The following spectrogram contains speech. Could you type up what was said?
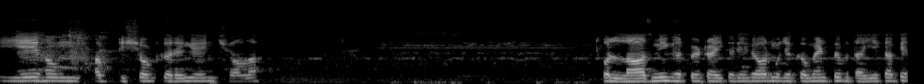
ये हम अब डिश आउट करेंगे इन और लाजमी घर पे ट्राई करिएगा और मुझे कमेंट पे बताइएगा कि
